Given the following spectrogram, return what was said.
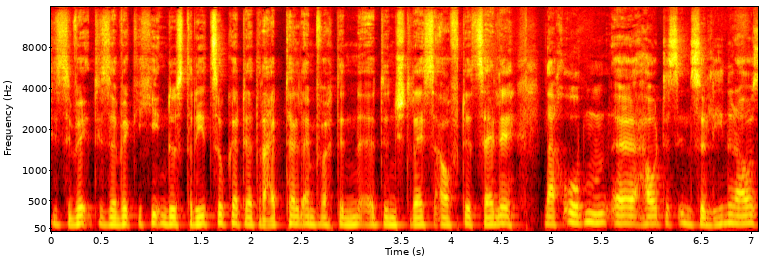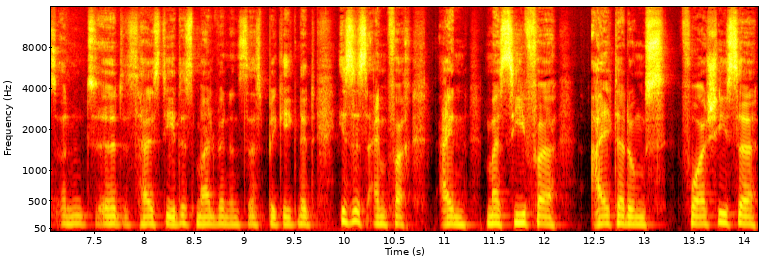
diese, dieser wirkliche Industriezucker, der treibt halt einfach den, äh, den Stress auf der Zelle. Nach oben, äh, haut das Insulin raus und äh, das heißt, jedes Mal, wenn uns das begegnet, ist es einfach ein massiver Alterungsvorschießer.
